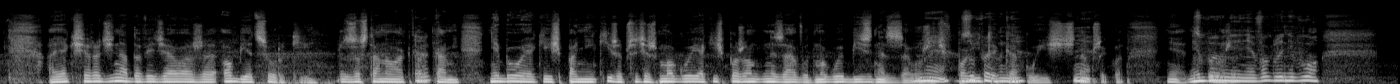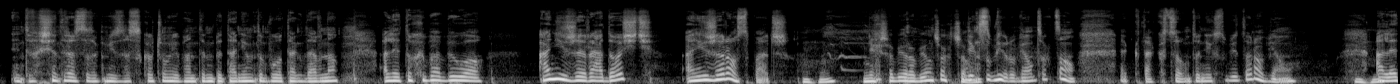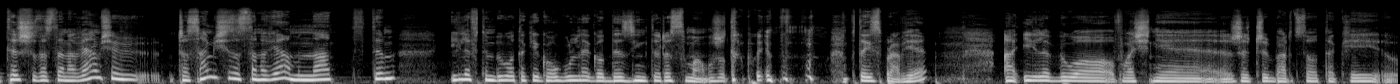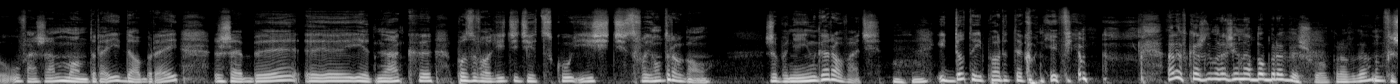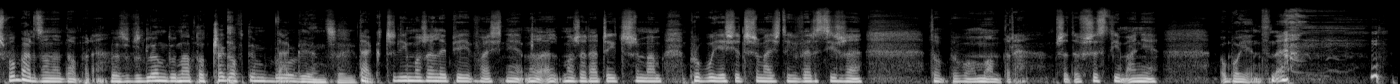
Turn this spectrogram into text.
A jak się rodzina dowiedziała, że obie córki zostaną aktorkami, nie było jakiejś paniki, że przecież mogły jakiś porządny zawód, mogły biznes założyć, Nie, w politykę zupełnie. pójść na Nie. przykład? Nie, nie było. Zupełnie Że... nie, w ogóle nie było. To właśnie teraz to tak mnie zaskoczył mnie pan tym pytaniem, to było tak dawno, ale to chyba było ani że radość, ani że rozpacz. Mhm. Niech sobie robią co chcą. Niech sobie robią co chcą. Jak tak chcą, to niech sobie to robią. Mhm. Ale też zastanawiałam się, czasami się zastanawiałam nad tym, ile w tym było takiego ogólnego dezinteresement, że tak powiem, w tej sprawie. A ile było właśnie rzeczy bardzo takiej, uważam, mądrej i dobrej, żeby y, jednak pozwolić dziecku iść swoją drogą, żeby nie ingerować. Mhm. I do tej pory tego nie wiem. Ale w każdym razie na dobre wyszło, prawda? No wyszło bardzo na dobre. Bez względu na to, czego w tym było Tak. więcej. Tak, czyli może lepiej właśnie, może raczej trzymam, próbuję się trzymać tej wersji, że to było mądre przede wszystkim, a nie obojętne.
